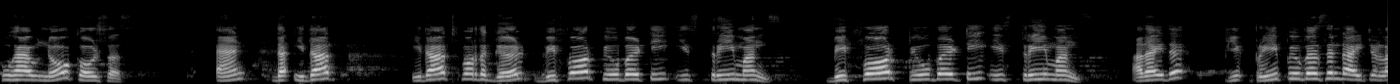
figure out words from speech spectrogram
who have no courses and the idat idat for the girl before puberty is three months before puberty is three months അതായത് പ്രീ പ്യൂബേസന്റ് ആയിട്ടുള്ള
